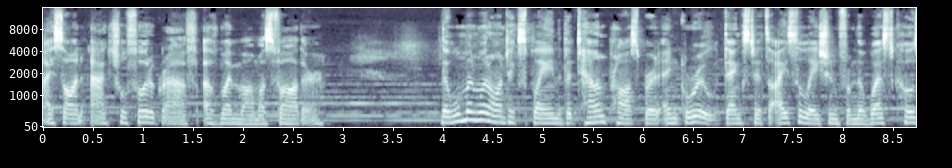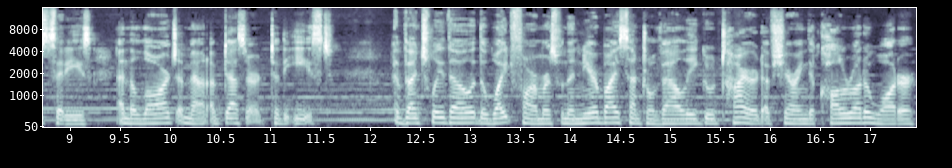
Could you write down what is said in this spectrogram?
I saw an actual photograph of my mama's father. The woman went on to explain that the town prospered and grew thanks to its isolation from the West Coast cities and the large amount of desert to the east. Eventually, though, the white farmers from the nearby Central Valley grew tired of sharing the Colorado water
